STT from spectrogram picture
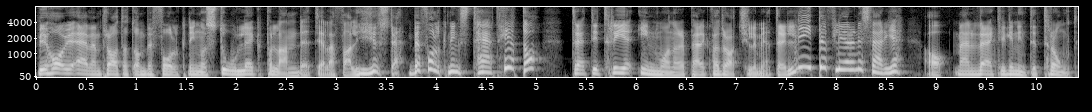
vi har ju även pratat om befolkning och storlek på landet i alla fall. Just det, befolkningstäthet då? 33 invånare per kvadratkilometer. Lite fler än i Sverige. Ja, men verkligen inte trångt.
